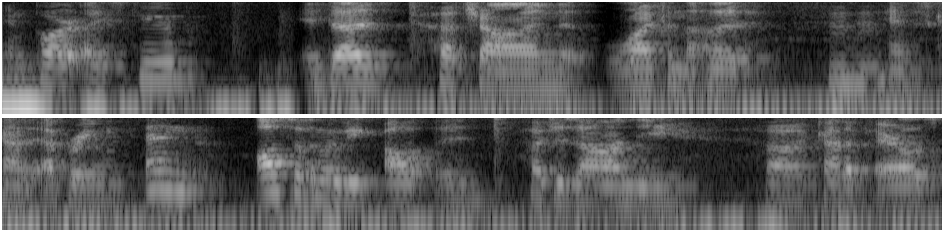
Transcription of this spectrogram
in part, Ice Cube. It does touch on life in the hood Mm-hmm. and just kind of the upbringing, and also the movie all, it touches on the uh, kind of perils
